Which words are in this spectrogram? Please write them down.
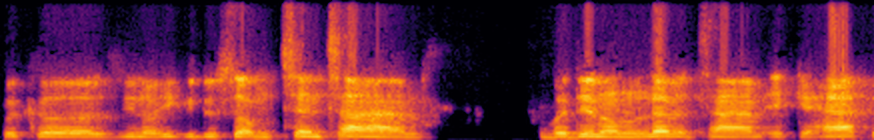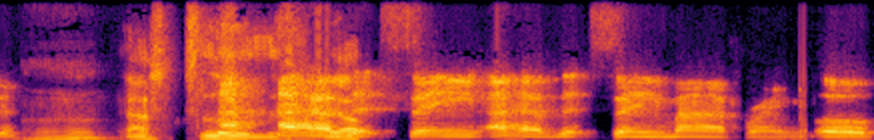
because, you know, he could do something 10 times, but then on the 11th time it can happen. Mm-hmm. Absolutely. I, I have Yep. that same I have that same mind frame of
